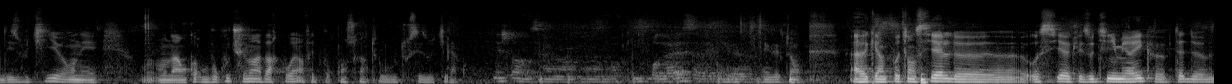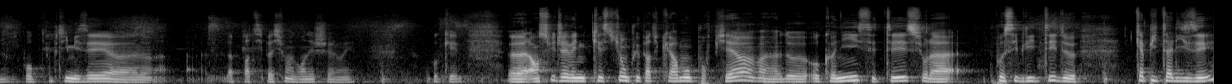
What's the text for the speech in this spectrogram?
des outils, on, est, on a encore beaucoup de chemin à parcourir en fait, pour construire tous ces outils-là. C'est un, un progress avec... Exactement avec un potentiel de, aussi avec les outils numériques, euh, peut-être pour optimiser euh, la participation à grande échelle. Oui. Ok. Euh, ensuite, j'avais une question plus particulièrement pour Pierre de Oconi. C'était sur la possibilité de capitaliser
